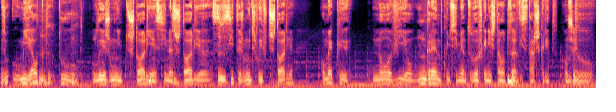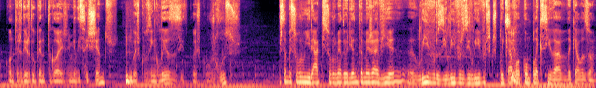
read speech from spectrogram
Mas o Miguel, hum. tu, tu lês muito história, ensinas história, hum. citas muitos livros de história. Como é que não havia um grande conhecimento do Afeganistão, apesar disso estar escrito, como Sim. tu contas desde o Bento de Góis em 1600, uhum. depois com os ingleses e depois com os russos. Mas também sobre o Iraque e sobre o Médio Oriente também já havia uh, livros e livros e livros que explicavam Sim. a complexidade daquela zona.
